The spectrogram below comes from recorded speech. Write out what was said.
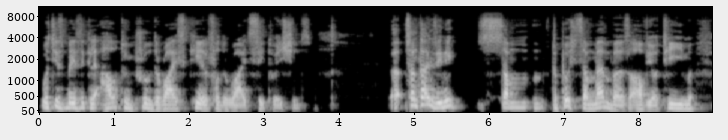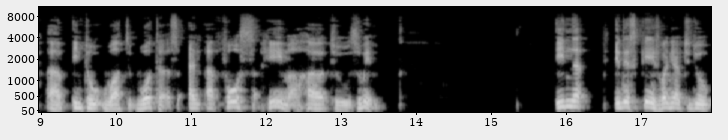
which is basically how to improve the right skill for the right situations. Uh, sometimes you need some to push some members of your team uh, into what waters and uh, force him or her to swim. In in this case, when you have to do,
